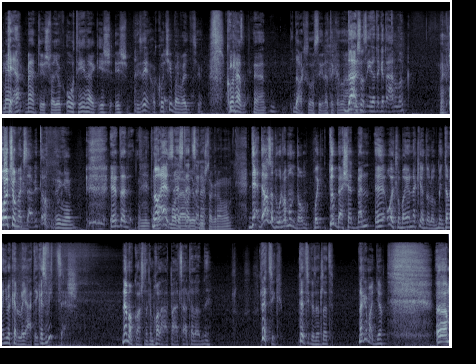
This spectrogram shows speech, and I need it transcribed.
Kell? Ment, mentős vagyok. Ó, tényleg? És, és a kocsiban vagy kórház? Nem. Dark Souls életeket Dark látom. Souls életeket árulok. Olcsó megszámítom. Igen. Érted? Mint Na ez, ez tetszene. Instagramon. De, de az a durva, mondom, hogy több esetben ö, olcsóban jön neki a dolog, mint amennyibe kerül a játék. Ez vicces. Nem akarsz nekem halálpálcát eladni. Tetszik. Tetszik az ötlet. Nekem adja. Öm,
